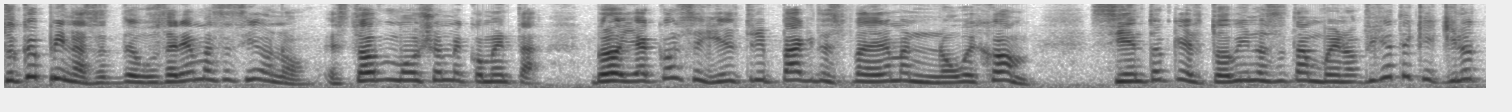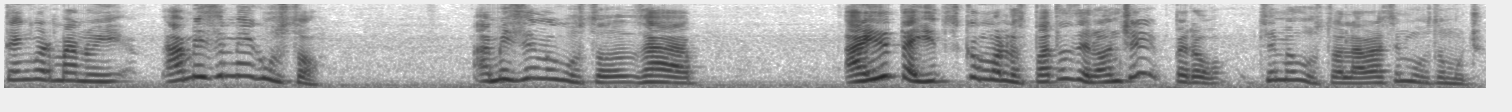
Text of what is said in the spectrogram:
¿Tú qué opinas? ¿Te gustaría más así o no? Stop Motion me comenta, bro, ya conseguí el tripack de Spider-Man No Way Home. Siento que el Toby no está tan bueno. Fíjate que aquí lo tengo, hermano, y a mí sí me gustó. A mí sí me gustó. O sea, hay detallitos como los patas de lonche, pero sí me gustó, la verdad sí me gustó mucho.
